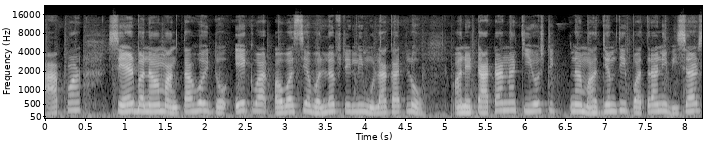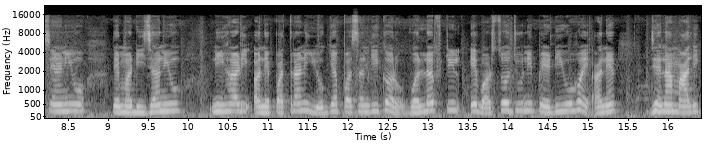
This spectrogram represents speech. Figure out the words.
આ પણ શેર બનાવવા માંગતા હોય તો એકવાર અવશ્ય વલ્લભ સ્ટીલની મુલાકાત લો અને ટાટાના કિયોસ્ટિકના માધ્યમથી પતરાની વિશાળ શ્રેણીઓ તેમાં ડિઝાઇનીઓ નિહાળી અને પતરાની યોગ્ય પસંદગી કરો. વલ્લભ સ્ટીલ એ વર્ષો જૂની પેઢીઓ હોય અને જેના માલિક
